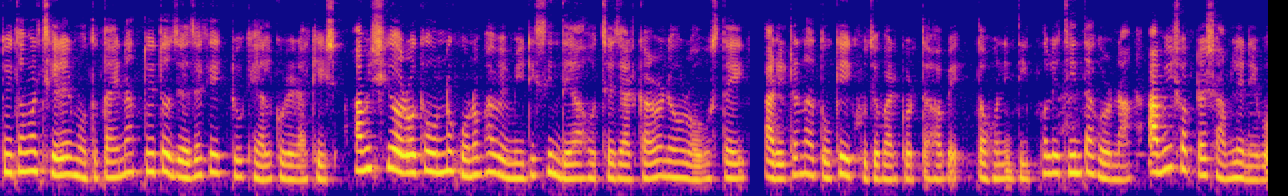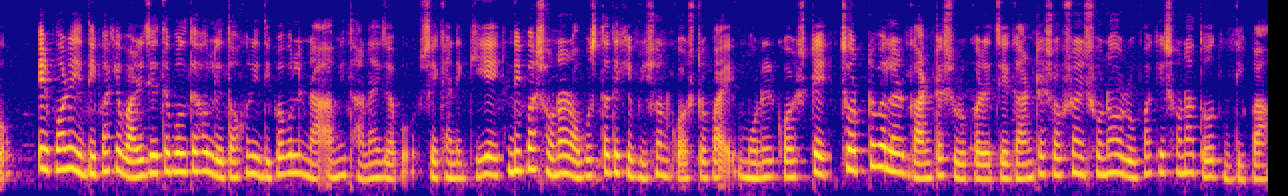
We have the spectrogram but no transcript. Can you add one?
তুই তো আমার ছেলের মতো, তাই না? তুই তো জেজাকে একটু খেয়াল করে রাখিস। আমি শিওর ওকে অন্য কোনোভাবে মেডিসিন দেয়া হচ্ছে, যার কারণে ওর অবস্থায় আর এটা না তোকেই খুঁজে বার করতে হবে। তখনই দীপ বলে, চিন্তা করো না, আমি সবটা সামলে নেব। এরপরে দীপাকে বাড়ি যেতে বলতে হলে তখনই দীপা বলে, না, আমি থানায় যাব। সেখানে গিয়ে দীপা সোনার অবস্থা দেখে ভীষণ কষ্ট পায়। মনের কষ্টে ছোট্টবেলার গানটা শুরু করে, যে গানটা সবসময় সোনা ও রূপাকে শোনাতো দীপা।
